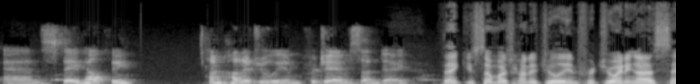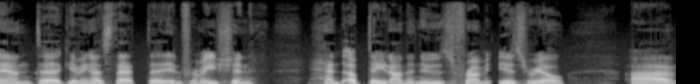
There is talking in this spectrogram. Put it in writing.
and stay healthy. I'm Hannah Julian for JM Sunday. Thank you so much, Hannah Julian, for joining us and uh, giving us that uh, information and update on the news from Israel. Uh,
